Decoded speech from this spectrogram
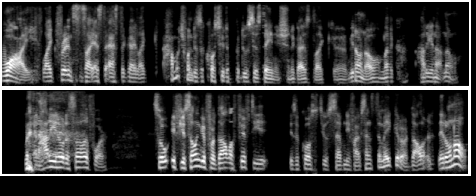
why. Like, for instance, I asked asked the guy, like, how much money does it cost you to produce this Danish? And the guy's like, uh, we don't know. I'm like, how do you not know? And how do you know to sell it for? So if you're selling it for $1.50, is it cost you 75 cents to make it or a dollar? They don't know.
